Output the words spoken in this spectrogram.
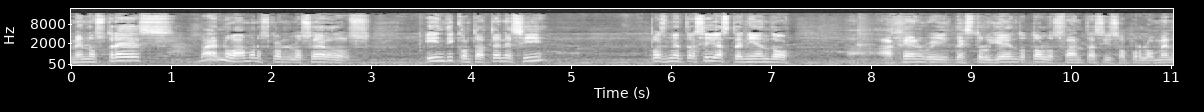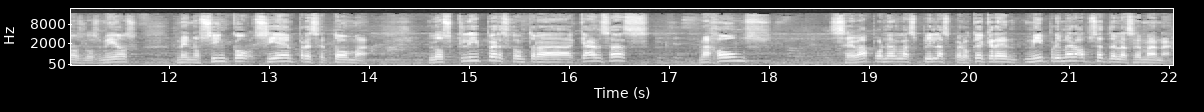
Menos 3. Bueno, vámonos con los cerdos. Indy contra Tennessee. Pues mientras sigas teniendo a Henry destruyendo todos los fantasies, o por lo menos los míos, menos 5 siempre se toma. Los Clippers contra Kansas, Mahomes se va a poner las pilas, pero ¿qué creen? Mi primer upset de la semana.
